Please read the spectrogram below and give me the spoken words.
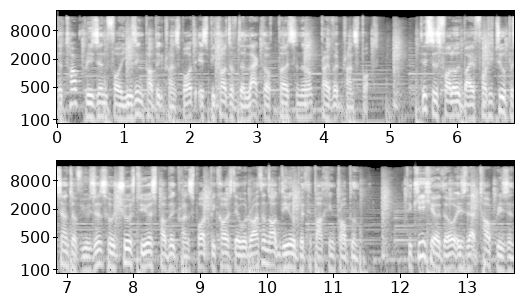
the top reason for using public transport is because of the lack of personal private transport. This is followed by 42% of users who choose to use public transport because they would rather not deal with the parking problem. The key here though is that top reason.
